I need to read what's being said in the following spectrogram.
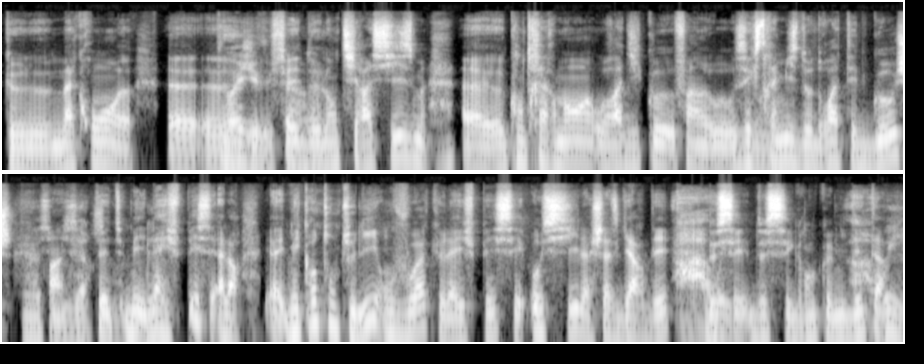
que Macron euh, euh fait de l'antiracisme, euh, contrairement aux radicaux, enfin aux extrémistes de droite et de gauche. bizarre. Mais l'AFP, c'est alors. Mais quand on te lit, on voit que l'AFP, c'est aussi la chasse gardée ah de, ces, de ces grands commis ah d'État. oui,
